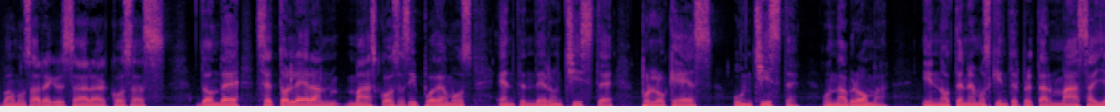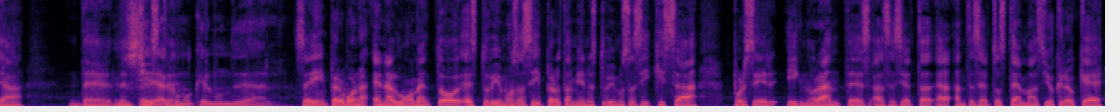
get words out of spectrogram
vamos a regresar a cosas donde se toleran más cosas y podemos entender un chiste por lo que es, un chiste, una broma, y no tenemos que interpretar más allá de, del sería chiste. como que el mundo ideal. Sí, pero bueno, en algún momento estuvimos así, pero también estuvimos así quizá por ser ignorantes hacia cierta, ante ciertos temas. Yo creo que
